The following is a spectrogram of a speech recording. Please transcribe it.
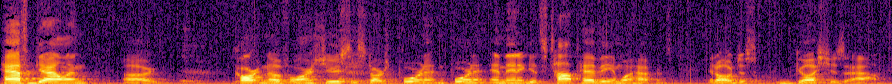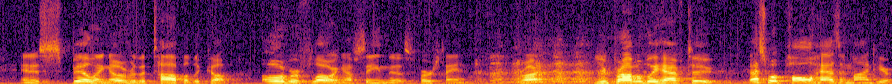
half-gallon uh, carton of orange juice and starts pouring it and pouring it, and then it gets top heavy, and what happens? It all just gushes out and is spilling over the top of the cup, overflowing. I've seen this firsthand, right? You probably have too. That's what Paul has in mind here.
